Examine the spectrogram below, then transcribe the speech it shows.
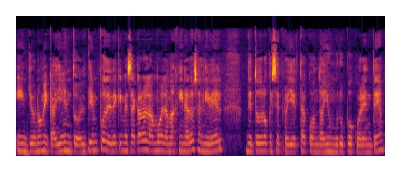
Y yo no me callé en todo el tiempo desde que me sacaron la muela. Imaginaros el nivel de todo lo que se proyecta cuando hay un grupo coherente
